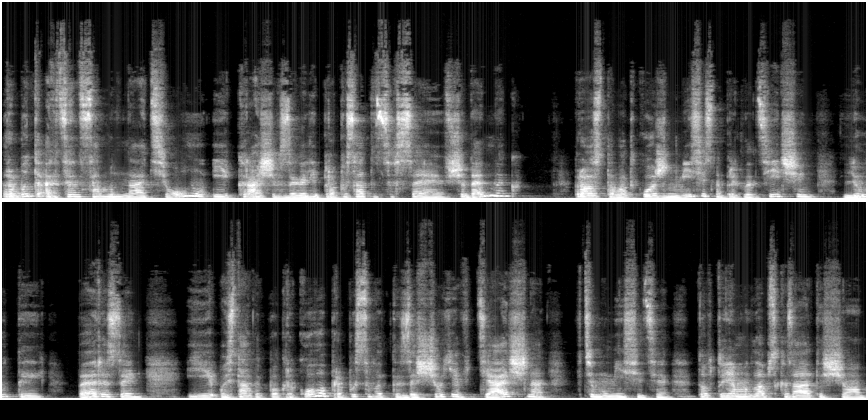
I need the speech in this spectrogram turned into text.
робити акцент саме на цьому, і краще взагалі прописати це все в щоденник. Просто от кожен місяць, наприклад, січень, лютий, березень, і ось так от покроково прописувати, за що я вдячна в цьому місяці. Тобто я могла б сказати, що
